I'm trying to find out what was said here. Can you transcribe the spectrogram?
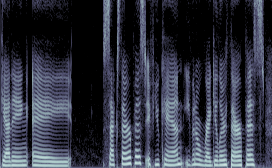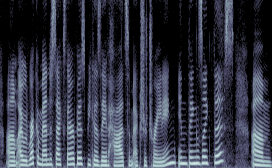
getting a sex therapist if you can, even a regular therapist. Um, I would recommend a sex therapist because they've had some extra training in things like this. Um,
